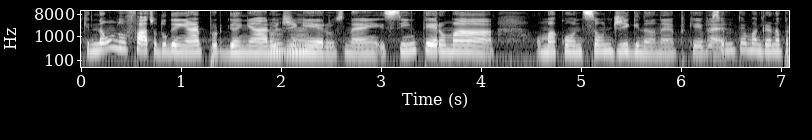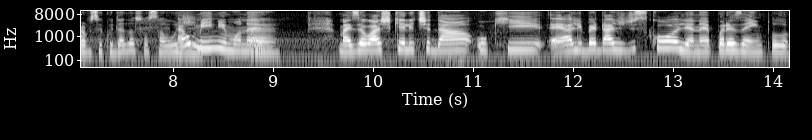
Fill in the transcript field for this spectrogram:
que não do fato do ganhar por ganhar Uhum. o dinheiro, né? E sim ter uma uma condição digna, né? Porque você É. não tem uma grana para você cuidar da sua saúde. É o mínimo, né? É. Mas eu acho que ele te dá o que é a liberdade de escolha, né? Por exemplo,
